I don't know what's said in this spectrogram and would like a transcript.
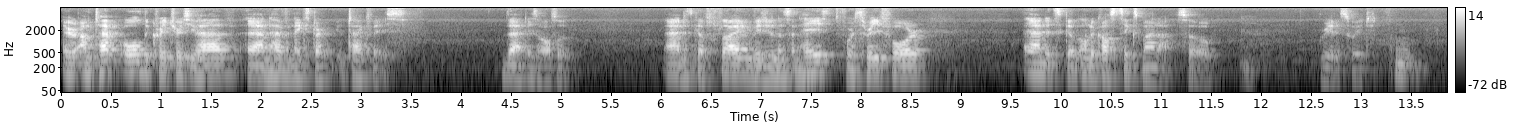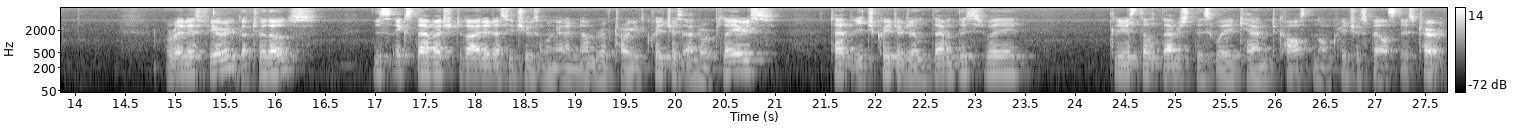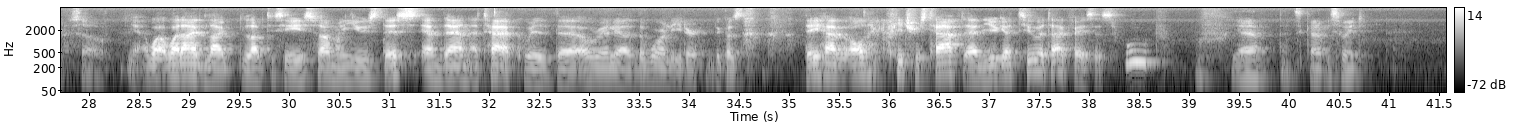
or untap all the creatures you have and have an extra attack phase. That is awesome. And it's got flying, vigilance, and haste for three, four, and it's got only cost six mana. So really sweet. Hmm. Aurelia's Fury, got two of those. This X damage divided as you choose among any number of target creatures and or players. Tap each creature dealt damage this way. Players dealt damage this way can't cast non-creature spells this turn. So Yeah, what, what I'd like love to see is someone use this and then attack with uh, Aurelia, the Warleader, because they have all their creatures tapped and you get two attack phases. Whoop! yeah, that's gotta be sweet.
